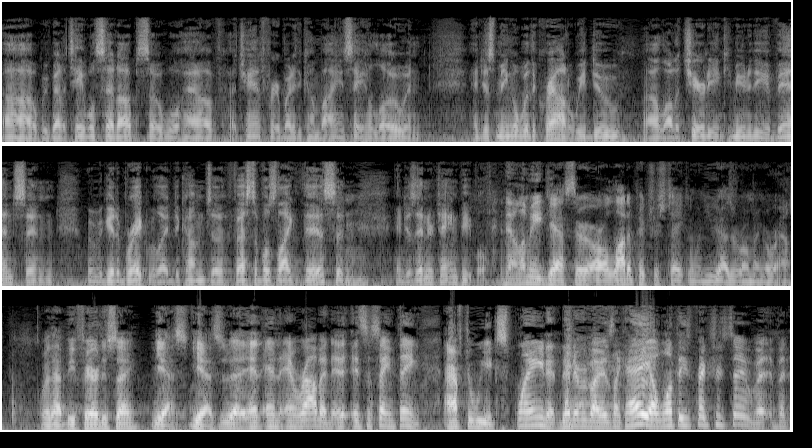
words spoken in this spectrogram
uh, we've got a table set up, so we'll have a chance for everybody to come by and say hello and and just mingle with the crowd. We do a lot of charity and community events, and when we get a break, we like to come to festivals like this and Mm-hmm. and just entertain people. Now let me guess. There are a lot of pictures taken when you guys are roaming around. Would that be fair to say? Yes, yes. And and, and Robin, it's the same thing. After we explain it, then everybody's like, "Hey, I want these pictures too." But but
